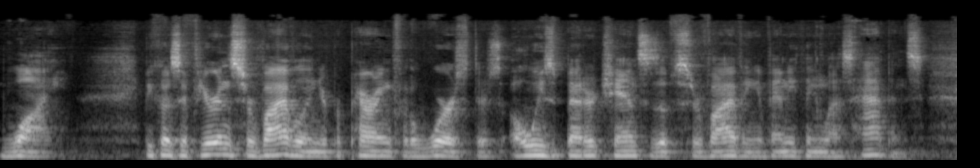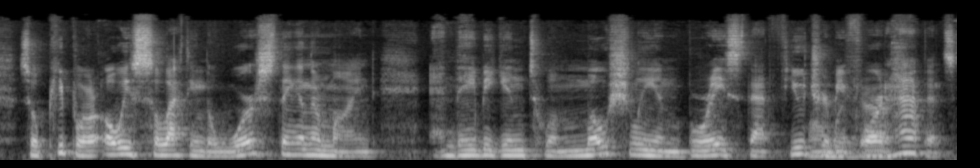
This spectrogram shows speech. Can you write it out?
Why? Because if you're in survival and you're preparing for the worst, there's always better chances of surviving if anything less happens. So people are always selecting the worst thing in their mind and they begin to emotionally embrace that future oh before it happens.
